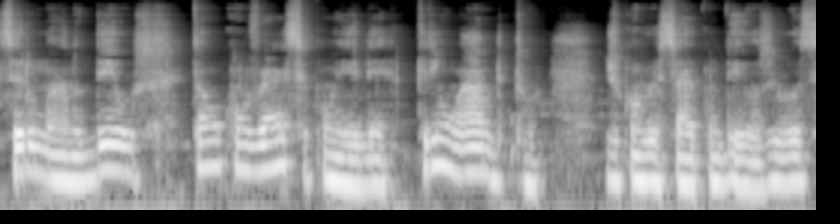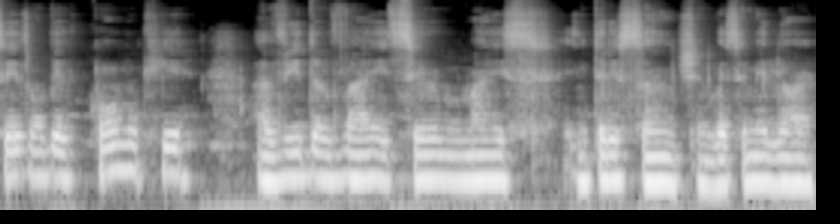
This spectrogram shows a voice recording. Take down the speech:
ser humano. Deus, então converse com Ele, crie um hábito de conversar com Deus e vocês vão ver como que a vida vai ser mais interessante, vai ser melhor,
